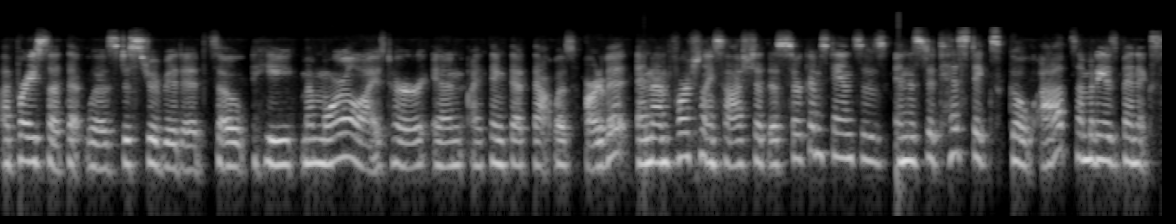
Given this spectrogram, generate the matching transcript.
a bracelet that was distributed. So he memorialized her, and I think that that was part of it. And unfortunately, Sasha, the circumstances and the statistics go up. Somebody has been ex-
